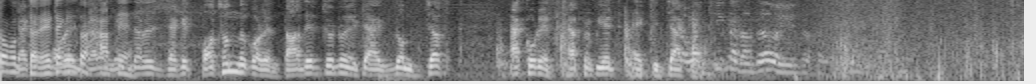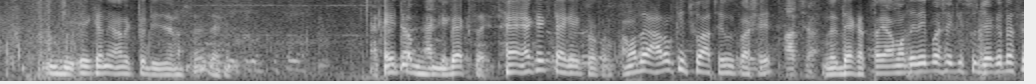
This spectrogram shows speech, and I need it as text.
চমৎকার এটা কিন্তু হাতে। জ্যাকেট পছন্দ করেন তাদের জন্য এটা একদম জাস্ট অ্যাকোরেট অ্যাপ্রোপ্রিয়েট একটি জ্যাকেট জি এখানে আরেকটা ডিজাইন আছে দেখেন। এটা ব্যাক সাইজ হ্যাঁ এক একটা এক এক রকম। আমাদের আরও কিছু আছে ওই পাশে। আচ্ছা। দেখাচ্ছে। আমাদের এই পাশে কিছু জ্যাকেট আছে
